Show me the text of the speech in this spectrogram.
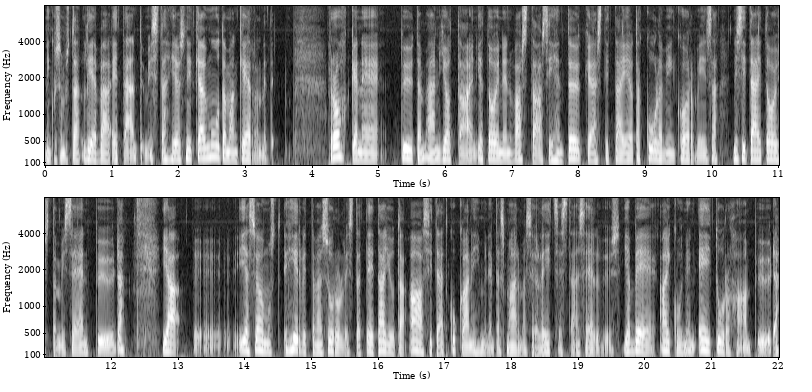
niin kuin semmoista lievää etääntymistä. Ja jos niitä käy muutaman kerran, että rohkenee pyytämään jotain ja toinen vastaa siihen töykeästi tai ei ota kuuleviin korviinsa, niin sitä ei toistamiseen pyydä. Ja, ja se on musta hirvittävän surullista, että ei tajuta A sitä, että kukaan ihminen tässä maailmassa ei ole itsestäänselvyys. Ja B, aikuinen ei turhaan pyydä,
